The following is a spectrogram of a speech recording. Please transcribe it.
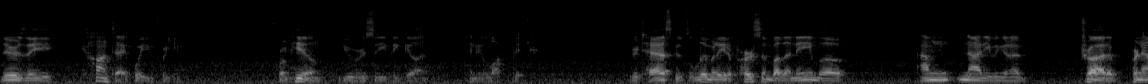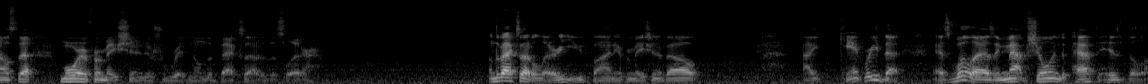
there's a contact waiting for you. From him, you will receive a gun and a lockpick. Your task is to eliminate a person by the name of. I'm not even going to try to pronounce that. More information is written on the backside of this letter. On the backside of the letter, you find information about. I can't read that. As well as a map showing the path to his villa.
